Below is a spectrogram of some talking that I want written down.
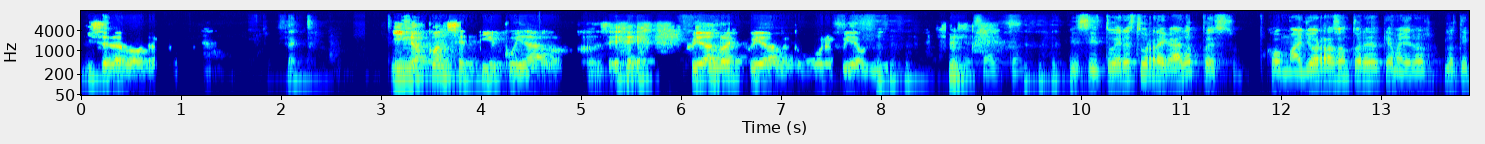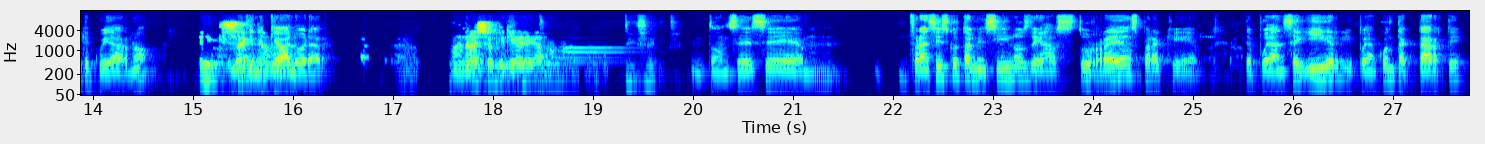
y cederlo a otra persona. Exacto. Y no consentir cuidarlo. cuidarlo es cuidarlo, como uno cuida a un niño. Exacto. Y si tú eres tu regalo, pues con mayor razón tú eres el que mayor lo, tiene que cuidar, ¿no? Exacto. Lo tiene que valorar. Bueno, eso quería agregarlo. Exacto. Entonces, eh, Francisco, también sí nos dejas tus redes para que te puedan seguir y puedan contactarte.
